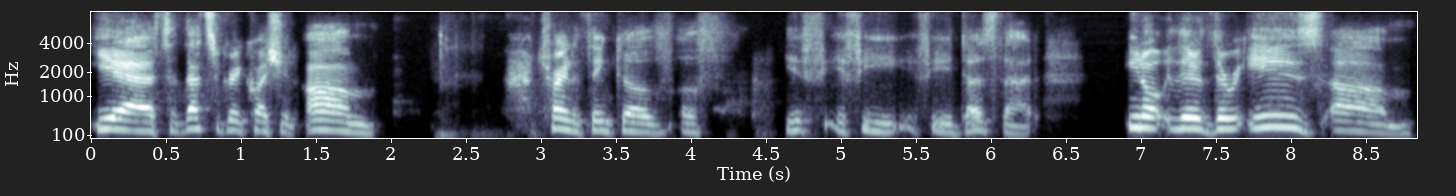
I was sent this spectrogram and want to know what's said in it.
Yeah, so that's a great question. Um, I'm trying to think of of if if he if he does that. You know, there there is um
